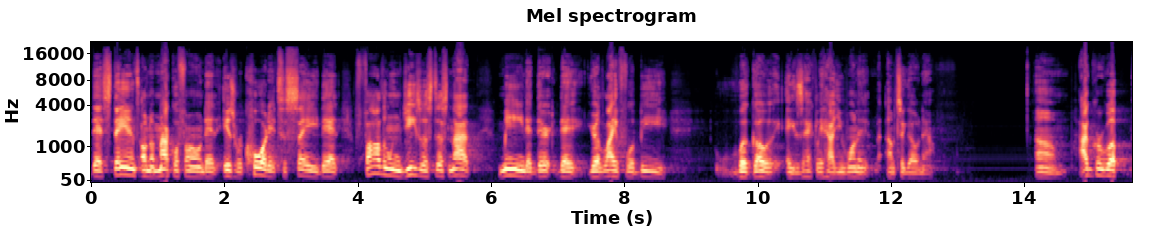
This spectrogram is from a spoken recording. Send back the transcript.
that stands on the microphone that is recorded to say that following Jesus does not mean that there that your life will be will go exactly how you want it um, to go now. Um, I grew up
